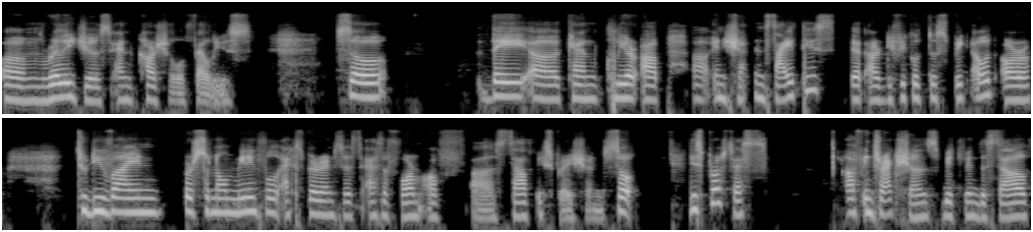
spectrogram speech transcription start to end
um, religious, and cultural values. So they uh, can clear up uh, anxieties that are difficult to speak out or to divine personal meaningful experiences as a form of uh, self-expression. So this process of interactions between the self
